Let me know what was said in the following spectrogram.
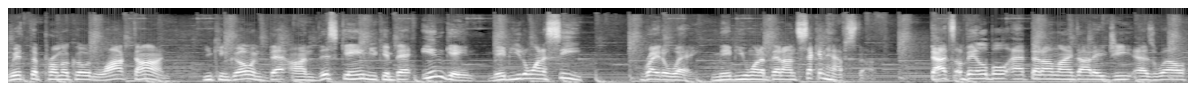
with the promo code locked on. You can go and bet on this game. You can bet in game. Maybe you don't want to see right away. Maybe you want to bet on second half stuff. That's available at betonline.ag as well.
